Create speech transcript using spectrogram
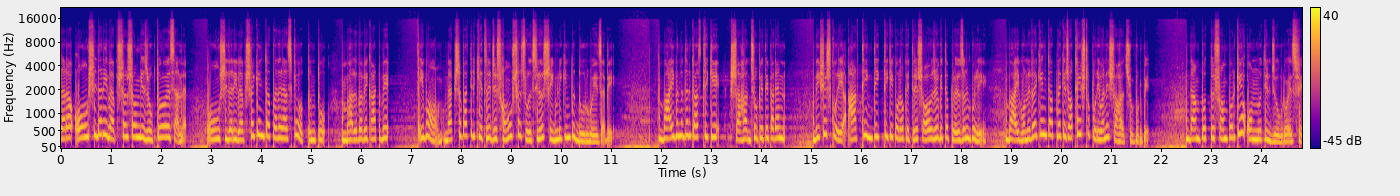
যারা অংশীদারি ব্যবসার সঙ্গে যুক্ত রয়েছেন, অংশীদারি ব্যবসা কিন্তু আপনাদের আজকে অত্যন্ত ভালোভাবে কাটবে এবং ব্যবসাপাতির ক্ষেত্রে যে সমস্যা চলছিল, সেগুলি কিন্তু দূর হয়ে যাবে। ভাই বোনদের কাছ থেকে সাহায্য পেতে পারেন। বিশেষ করে আর্থিক দিক থেকে কোনো ক্ষেত্রে সহযোগিতা প্রয়োজন হলে ভাই বোনেরা কিন্তু আপনাকে যথেষ্ট পরিমাণে সাহায্য করবে। দাম্পত্য সম্পর্কে উন্নতির যোগ রয়েছে।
